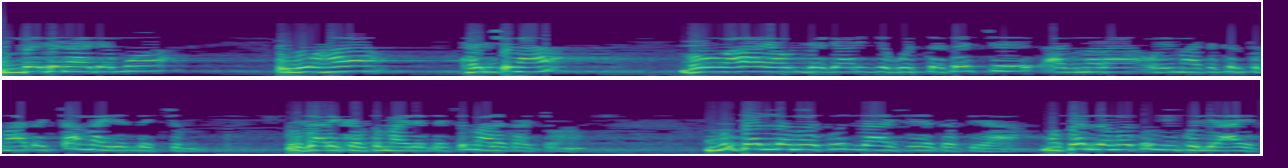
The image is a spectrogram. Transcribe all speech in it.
እንደገና ደግሞ ውሃ ተጭና በውሃ ያው እንደ ጋሪ እየጎተተች አዝመራ ወይም አትክልት ማጠጫም አይደለችም። የጋሪ ከብትም አይደለችም ማለታቸው ነው። ሙሰለመቱ ላሸተ ፊያ ሙሰለመቱ ምን ኩል አይብ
